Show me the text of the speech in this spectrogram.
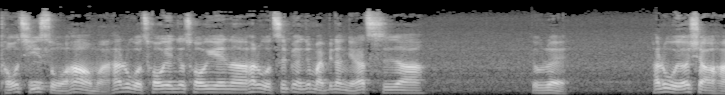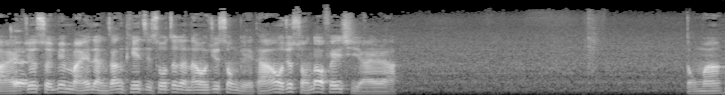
投其所好嘛，他如果抽烟就抽烟啊，他如果吃槟榔就买槟榔给他吃啊，对不对？他如果有小孩，就随便买两张贴纸，说这个拿回去送给他，我就爽到飞起来了，懂吗？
